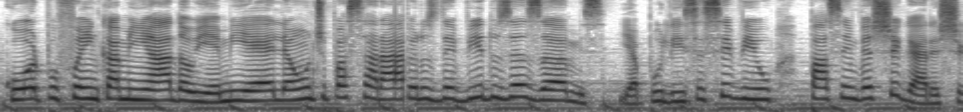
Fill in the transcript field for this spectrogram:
O corpo foi encaminhado ao IML, onde passará pelos devidos exames, e a Polícia Civil passa a investigar este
